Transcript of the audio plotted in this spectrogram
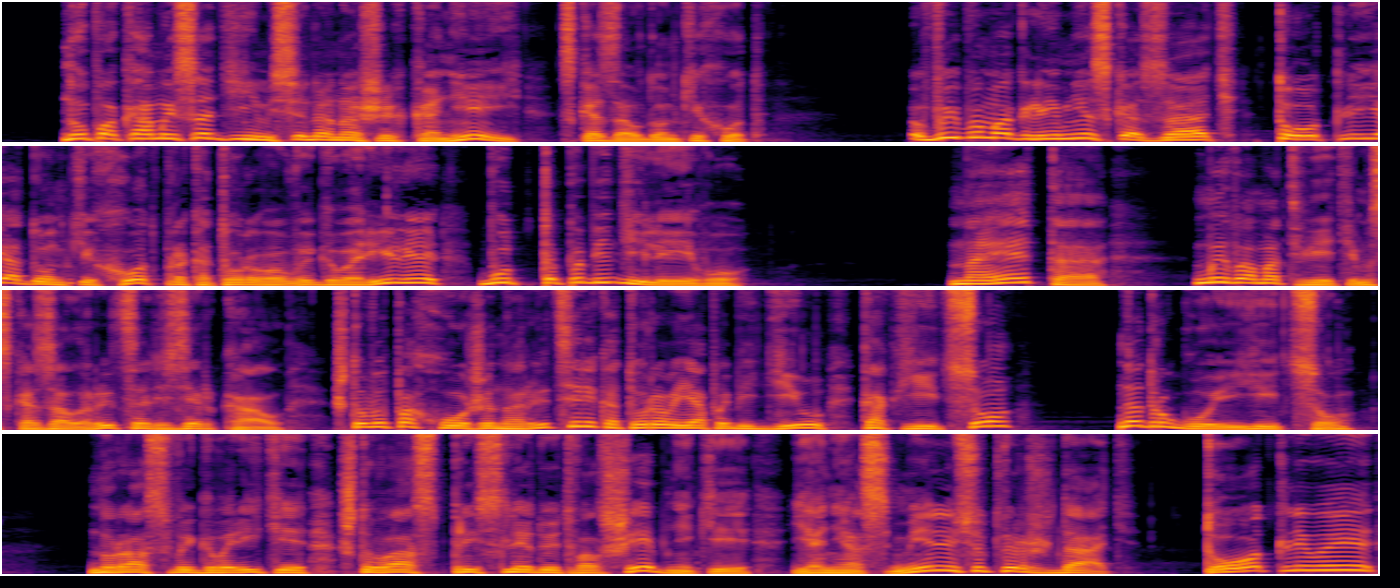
— Но пока мы садимся на наших коней, — сказал Дон Кихот, — вы бы могли мне сказать, тот ли я Дон Кихот, про которого вы говорили, будто победили его. — На это мы вам ответим, — сказал рыцарь Зеркал, — что вы похожи на рыцаря, которого я победил, как яйцо на другое яйцо. Но раз вы говорите, что вас преследуют волшебники, я не осмелюсь утверждать, тот ли вы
